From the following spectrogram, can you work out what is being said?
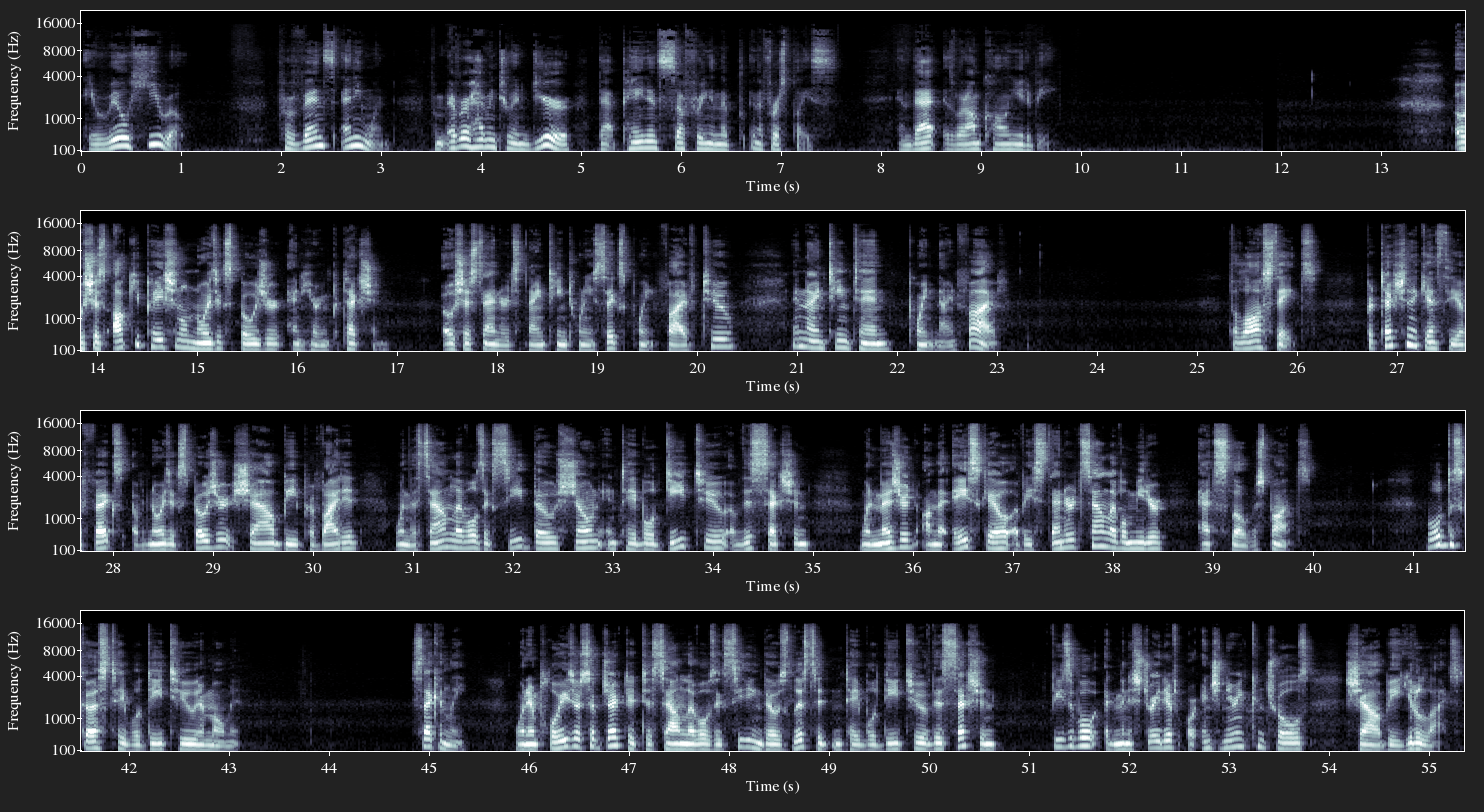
A real hero prevents anyone from ever having to endure that pain and suffering in the, in the first place. And that is what I'm calling you to be. OSHA's Occupational Noise Exposure and Hearing Protection. OSHA Standards 1926.52 and 1910.95. The law states, protection against the effects of noise exposure shall be provided when the sound levels exceed those shown in Table D2 of this section when measured on the A scale of a standard sound level meter at slow response. We'll discuss Table D2 in a moment. Secondly, when employees are subjected to sound levels exceeding those listed in Table D2 of this section, feasible administrative or engineering controls shall be utilized.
